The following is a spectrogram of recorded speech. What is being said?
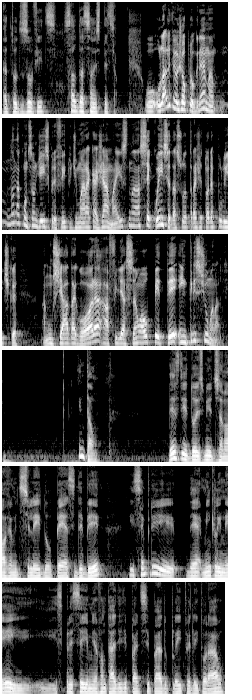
a todos os ouvintes. Saudação especial. O, o Lali veio hoje ao programa não na condição de ex-prefeito de Maracajá, mas na sequência da sua trajetória política. Anunciada agora a filiação ao PT em Criciúma, Lali. Então, desde 2019 eu me desfilei do PSDB e sempre né, me inclinei e expressei a minha vontade de participar do pleito eleitoral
